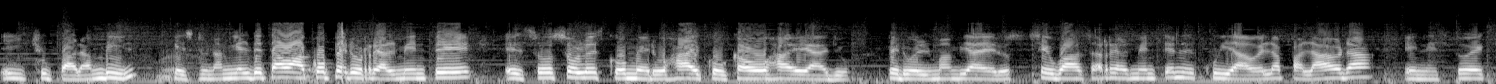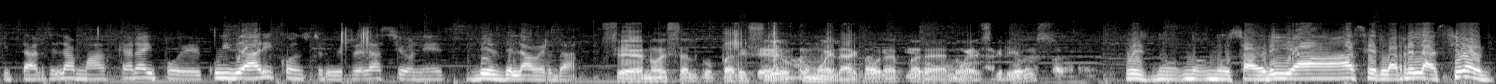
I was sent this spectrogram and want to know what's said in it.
y chupar ambil, que es una miel de tabaco, pero realmente eso solo es comer hoja de coca, hoja de allo. Pero el mambiadero se basa realmente en el cuidado de la palabra, en esto de quitarse la máscara y poder cuidar y construir relaciones desde la verdad. O sea, no es algo parecido como el ágora para los griegos. pues no, no, no sabría hacer la relación,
